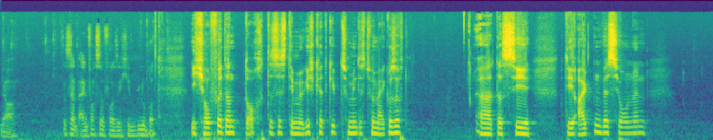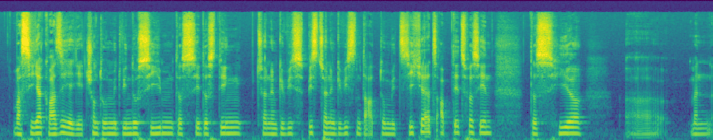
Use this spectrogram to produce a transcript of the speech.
ja, das halt einfach so vor sich hin blubbert. Ich hoffe dann doch, dass es die Möglichkeit gibt, zumindest für Microsoft, äh, dass sie die alten Versionen, was sie ja quasi ja jetzt schon tun mit Windows 7, dass sie das Ding zu einem gewiss, bis zu einem gewissen Datum mit Sicherheitsupdates versehen, dass hier äh, mein, äh,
